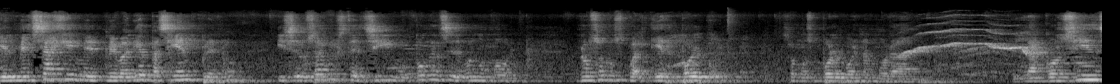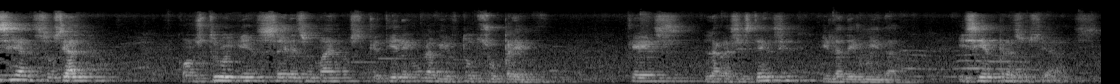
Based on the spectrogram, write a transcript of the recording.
Y el mensaje me, me valía para siempre, ¿no? Y se los hago extensivo, pónganse de buen humor. No somos cualquier polvo, somos polvo enamorado. La conciencia social construye seres humanos que tienen una virtud suprema, que es la resistencia y la dignidad, y siempre asociadas.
